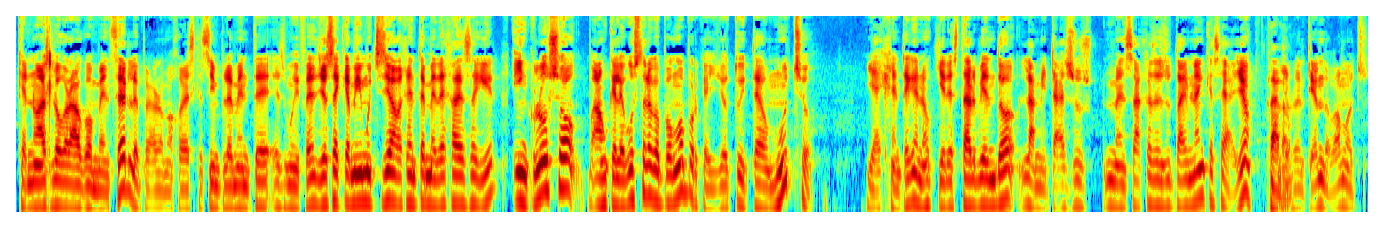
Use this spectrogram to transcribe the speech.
que no has logrado convencerle, pero a lo mejor es que simplemente es muy diferente. Yo sé que a mí muchísima gente me deja de seguir, incluso aunque le guste lo que pongo, porque yo tuiteo mucho. Y hay gente que no quiere estar viendo la mitad de sus mensajes en su timeline que sea yo. Claro. Yo lo entiendo, vamos.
